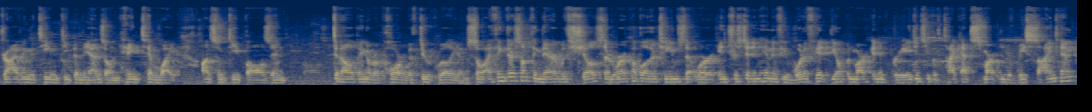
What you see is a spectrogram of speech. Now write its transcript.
driving the team deep in the end zone, hitting Tim White on some deep balls, and developing a rapport with Duke Williams. So I think there's something there with Shiltz. There were a couple other teams that were interested in him if he would have hit the open market in free agency, but the Ticats smartly re-signed him.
